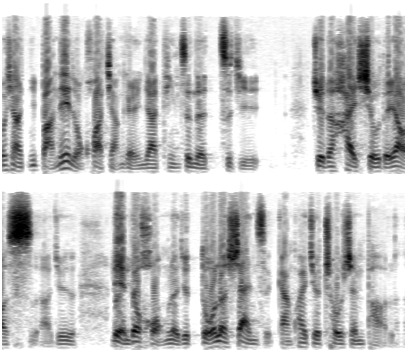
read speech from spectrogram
我想你把那种话讲给人家听，真的自己。觉得害羞的要死啊，就是脸都红了，就夺了扇子，赶快就抽身跑了。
